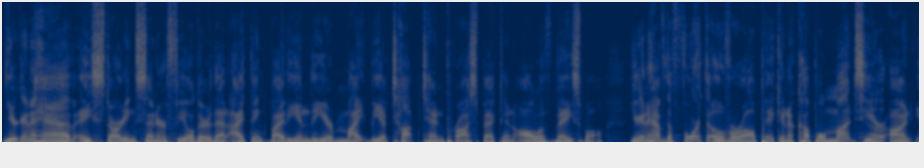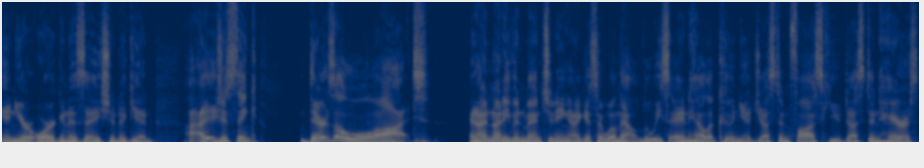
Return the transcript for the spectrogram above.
you're going to have a starting center fielder that I think by the end of the year might be a top 10 prospect in all of baseball. You're going to have the fourth overall pick in a couple months here on in your organization again. I just think there's a lot, and I'm not even mentioning. I guess I will now. Luis Angel Acuna, Justin Foscue, Dustin Harris.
